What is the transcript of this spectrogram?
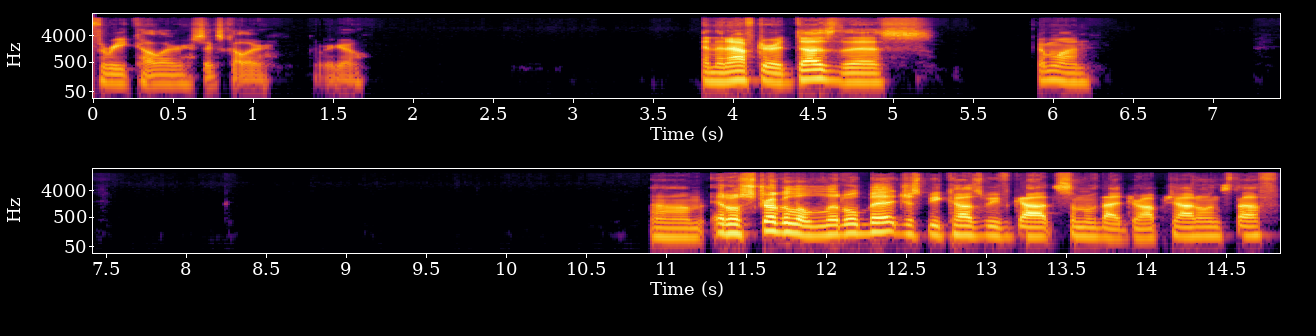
three color six color. There we go. And then after it does this come on. Um it'll struggle a little bit just because we've got some of that drop shadow and stuff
